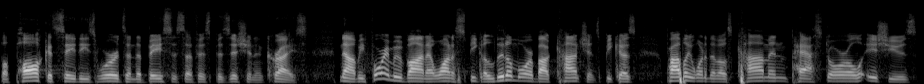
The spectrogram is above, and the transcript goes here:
But Paul could say these words on the basis of his position in Christ. Now, before I move on, I want to speak a little more about conscience because probably one of the most common pastoral issues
